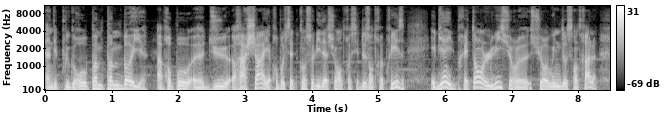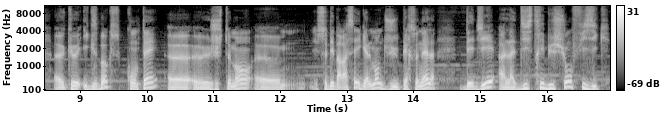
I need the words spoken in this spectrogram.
un des plus gros pom-pom boy à propos euh, du rachat et à propos de cette consolidation entre ces deux entreprises, eh bien, il prétend, lui, sur, Windows Central, euh, que Xbox comptait euh, justement se débarrasser également du personnel dédié à la distribution physique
